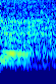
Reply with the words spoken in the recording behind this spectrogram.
没。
